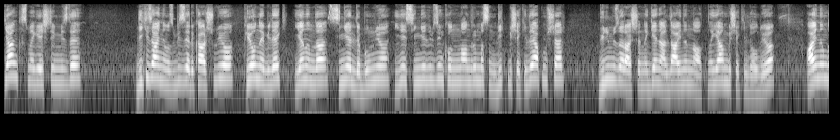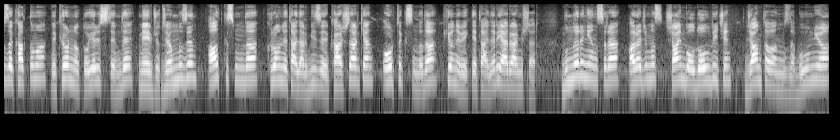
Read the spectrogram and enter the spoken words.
Yan kısma geçtiğimizde Dikiz aynamız bizleri karşılıyor. Piyano bilek yanında sinyali de bulunuyor. Yine sinyalimizin konumlandırılmasını dik bir şekilde yapmışlar. Günümüz araçlarında genelde aynanın altında yan bir şekilde oluyor. Aynamızda katlama ve kör nokta uyarı sistemi de mevcut. Camımızın alt kısmında krom detaylar bizleri karşılarken orta kısımda da piyonebek detayları yer vermişler. Bunların yanı sıra aracımız Shinebold olduğu için cam tavanımızda bulunuyor.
